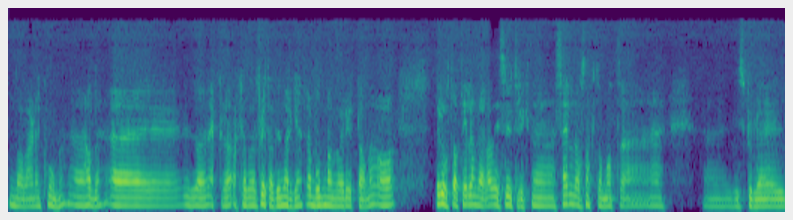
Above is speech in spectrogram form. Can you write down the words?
nåværende kone, hadde. Da Hun akkurat hadde flytta til Norge etter å ha bodd mange år i utlandet. og rota til en del av disse uttrykkene selv og snakket om at vi skulle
